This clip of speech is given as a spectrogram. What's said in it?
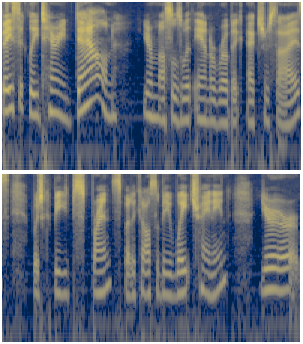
basically tearing down your muscles with anaerobic exercise, which could be sprints, but it could also be weight training. You're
